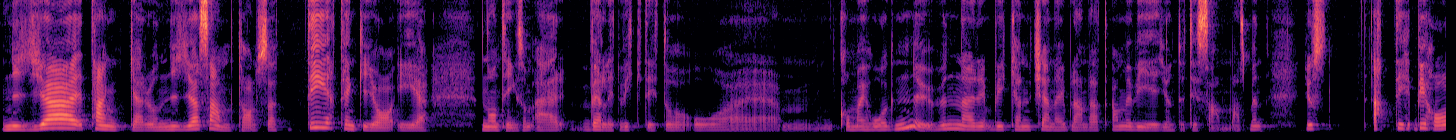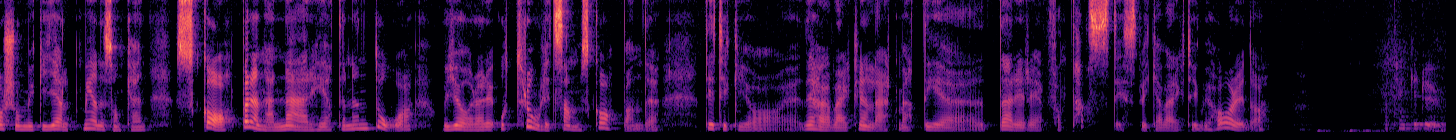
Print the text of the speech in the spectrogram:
nya tankar och nya samtal. Så att det tänker jag är någonting som är väldigt viktigt att, att ehm, komma ihåg nu. När vi kan känna ibland att ja, men vi är ju inte tillsammans. Men just att det, vi har så mycket hjälpmedel som kan skapa den här närheten ändå och göra det otroligt samskapande. Det tycker jag, det har jag verkligen lärt mig att det, där är det fantastiskt vilka verktyg vi har idag. Vad tänker du?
